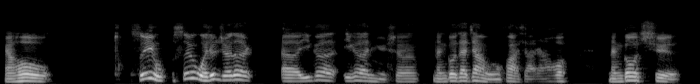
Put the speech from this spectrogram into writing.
然后所以所以我就觉得呃一个一个女生能够在这样文化下，然后能够去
